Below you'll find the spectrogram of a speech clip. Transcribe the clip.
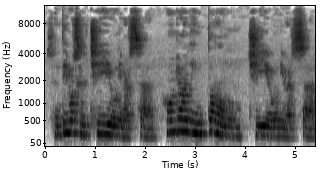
Sentimos el chi universal. Hunyuan Lintong, chi universal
